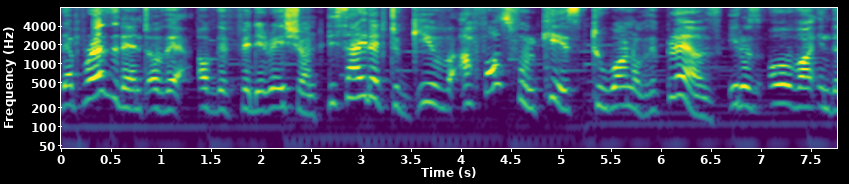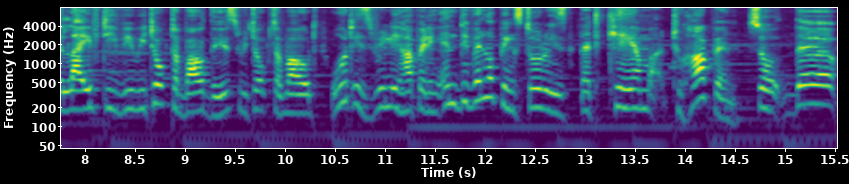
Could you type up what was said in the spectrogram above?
the president of the of the federation decided to give a forceful kiss to one of the players. It was over in the live TV. We talked about this. We talked about what is really happening and developing stories that came to happen. So the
